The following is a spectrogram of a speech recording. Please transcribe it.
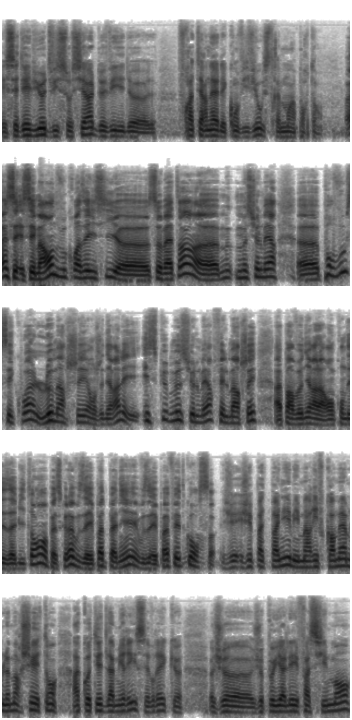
et c'est des lieux de vie sociale, de vie de fraternelle et conviviaux extrêmement importants. Ouais, c'est marrant de vous croiser ici euh, ce matin, Euh, Monsieur le maire. euh, pour vous, c'est quoi le marché en général Et est-ce que Monsieur le maire fait le marché à parvenir à la rencontre des habitants? Parce que là, vous n'avez pas de panier, vous n'avez pas fait de course. J'ai pas de panier, mais il m'arrive quand même. Le marché étant à côté de la mairie, c'est vrai que je, je peux y aller facilement.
